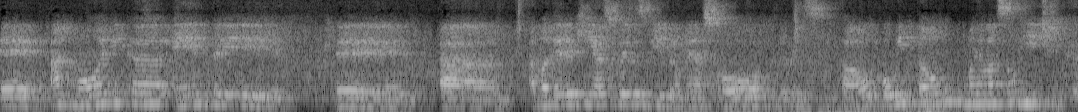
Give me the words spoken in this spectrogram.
é, harmônica entre é, a, a maneira que as coisas vibram, né, as cordas e tal, ou então uma relação rítmica,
